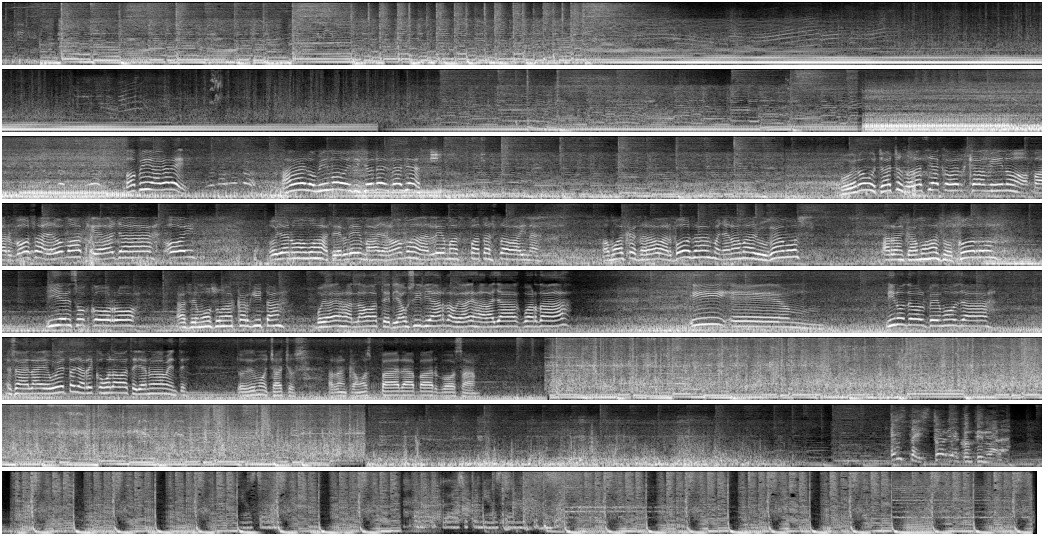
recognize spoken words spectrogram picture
Papi, hágale. Hágale lo mismo, bendiciones, gracias. Bueno muchachos, ahora sí a coger camino Barbosa, ya vamos a quedar ya hoy. Hoy ya no vamos a hacerle más, ya no vamos a darle más pata a esta vaina. Vamos a descansar a Barbosa, mañana madrugamos, arrancamos a Socorro y en Socorro hacemos una carguita. Voy a dejar la batería auxiliar, la voy a dejar allá guardada. Y em, y nos devolvemos ya o sea de la de vuelta ya recojo la batería nuevamente entonces muchachos arrancamos para Barbosa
